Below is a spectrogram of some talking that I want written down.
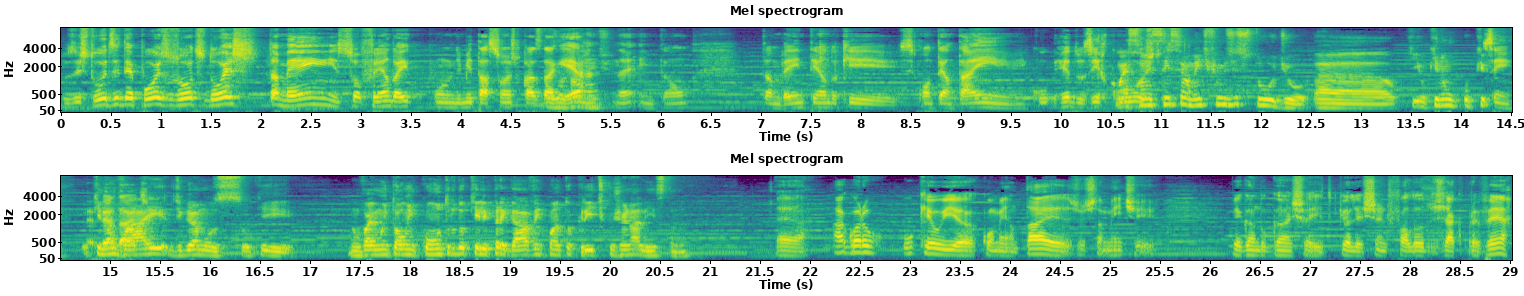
dos estúdios, e depois os outros dois também sofrendo aí com limitações por causa da Exatamente. guerra, né? Então também tendo que se contentar em reduzir custos. Mas são essencialmente filmes de estúdio. Uh, que, o que não, o que, Sim, o é que não vai, digamos, o que não vai muito ao encontro do que ele pregava enquanto crítico jornalista, né? É. Agora o, o que eu ia comentar é justamente pegando o gancho aí do que o Alexandre falou do Jacques Prévert,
